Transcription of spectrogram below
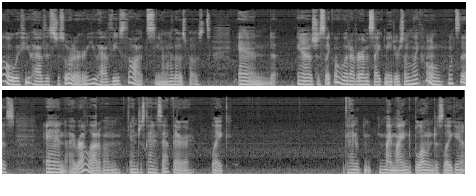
oh if you have this disorder you have these thoughts you know one of those posts and you know, I was just like, oh, whatever, I'm a psych major. So I'm like, oh, what's this? And I read a lot of them and just kind of sat there, like, kind of my mind blown, just like, yeah,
